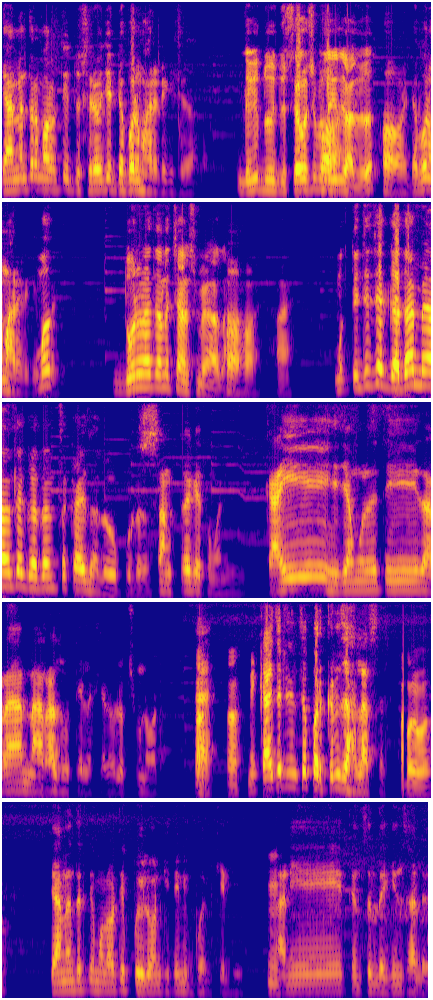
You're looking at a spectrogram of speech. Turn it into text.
त्यानंतर मला वाटते दुसऱ्या वर्षी डबल महाराष्ट्र केसरी झाला दुसऱ्या वर्षी हो. झालं हो डबल महाराष्ट्र मग? दोन वेळा त्यांना चान्स मिळाला हो हो मग त्यांच्या ज्या गदा मिळाल्या त्या गदांचं काय झालं हो पुढं? सांगतोय काय तुम्हाला मी? काही ह्याच्यामुळे ते जरा नाराज होते लक्षात आलं, लक्ष्मण वाटा हा, हा, मी काहीतरी त्यांचं प्रकरण झालं असेल. बरोबर. त्यानंतर ते मला वाटते पैलवान की त्यांनी बंद केली. हम्म. आणि त्यांचं लगीन झालं.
